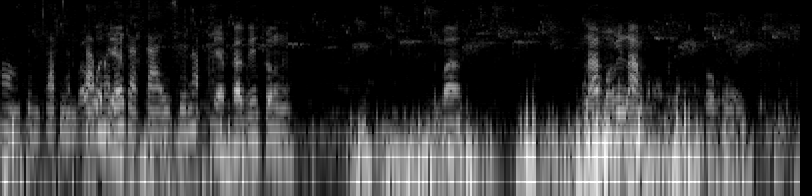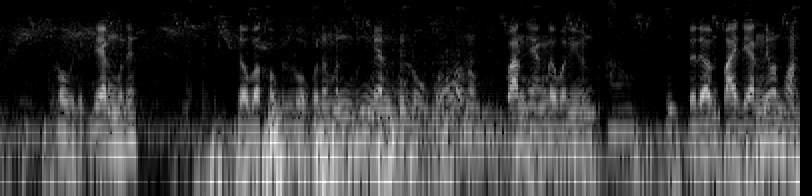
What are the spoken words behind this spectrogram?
ห้องตึมตับน้ำตับมาได้กับไก่ซื้อเนาะแดดคักที่ช่วงนี้แต่ว่าน้ำบ่มีน้ำโลกนี้เขาจากแดงหมดเลยแต่ว่าเขาเป็นโรควันนั้นมันมันแมนเป็นโรคบ่เนาะบ้านแห้งแล้ววันนี้มันเอาเดี๋ยวเดี๋ยวมันปลายแดงนี่มันห่อน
